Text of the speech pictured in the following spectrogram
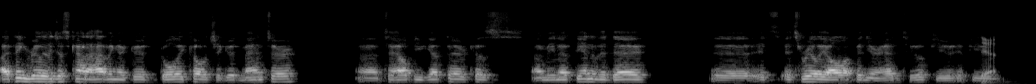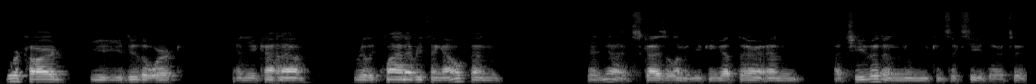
I think really just kind of having a good goalie coach, a good mentor, uh, to help you get there. Because I mean, at the end of the day, uh, it's it's really all up in your head too. If you if you yeah. work hard, you you do the work, and you kind of really plan everything out, then then yeah, it's sky's the limit. You can get there and achieve it, and you can succeed there too.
